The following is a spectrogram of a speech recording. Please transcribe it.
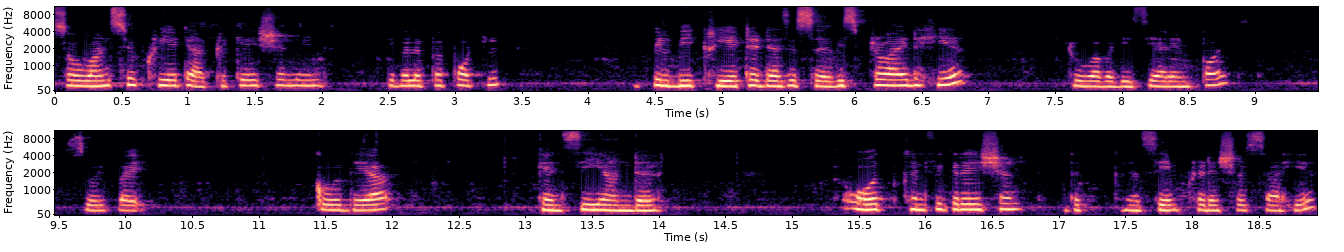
So once you create an application in developer portal, it will be created as a service provider here through our DCR endpoints. So if I go there, you can see under auth configuration, the uh, same credentials are here.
